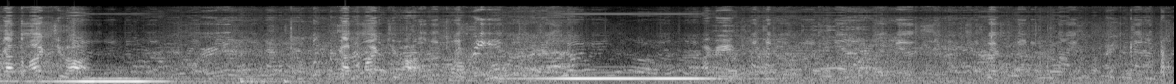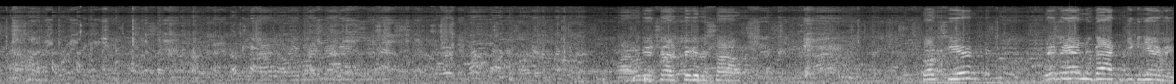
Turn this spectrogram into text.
Got the mic too hot. Got the mic too hot. I mean, All right, we're going to try to figure this out. Folks here, raise your hand in the back if you can hear me.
